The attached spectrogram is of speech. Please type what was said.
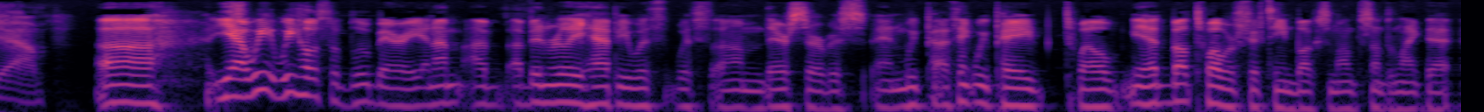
Yeah. Uh, yeah, we, we host with Blubrry, and I'm I've, I've been really happy with with um their service, and we I think we pay twelve yeah about twelve or fifteen bucks a month, something like that.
